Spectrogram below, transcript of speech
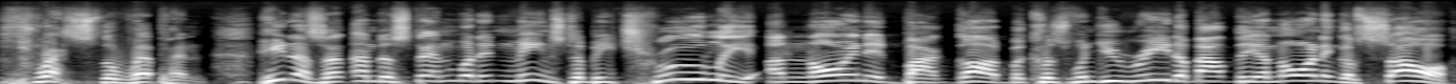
thrust the weapon. He doesn't understand what it means to be truly anointed by God because when you read about the anointing of Saul,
